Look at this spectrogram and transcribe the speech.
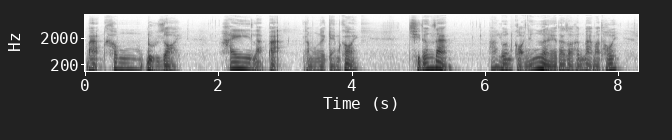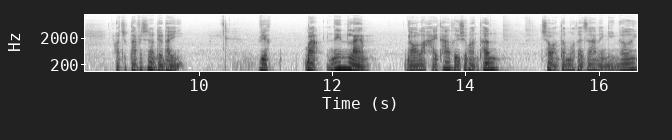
bạn không đủ giỏi, hay là bạn là một người kém cỏi. Chỉ đơn giản là luôn có những người người ta giỏi hơn bạn mà thôi. Và chúng ta phải chấp nhận điều đấy việc bạn nên làm, đó là hãy tha thứ cho bản thân, cho bản thân một thời gian để nghỉ ngơi,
